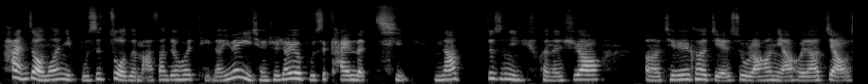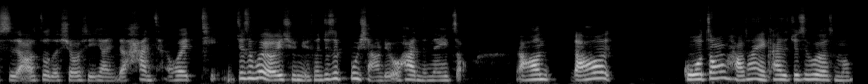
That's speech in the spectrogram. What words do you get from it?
汗这种东西，你不是坐着马上就会停的，因为以前学校又不是开冷气，你知道，就是你可能需要呃体育课结束，然后你要回到教室，然后坐着休息一下，你的汗才会停。就是会有一群女生就是不想流汗的那一种，然后然后国中好像也开始就是会有什么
